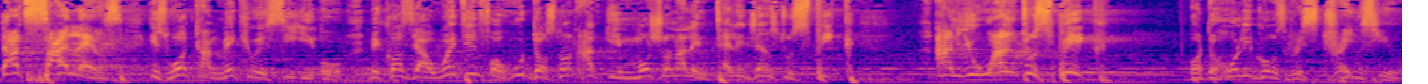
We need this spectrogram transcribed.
That silence is what can make you a CEO because they are waiting for who does not have emotional intelligence to speak. And you want to speak, but the Holy Ghost restrains you.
